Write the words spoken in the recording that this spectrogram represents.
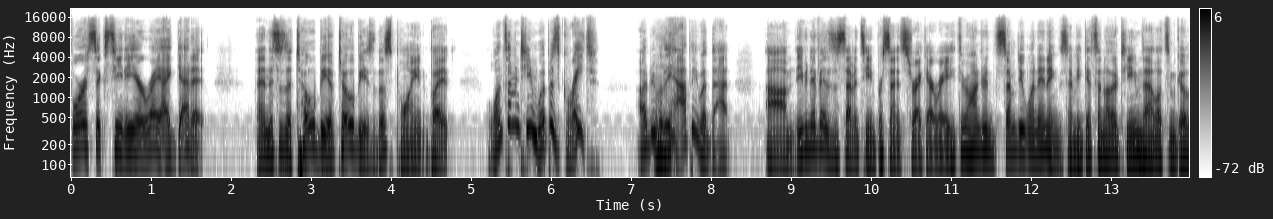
416 ERA, I get it. And this is a Toby of Toby's at this point, but 117 whip is great. I would be really happy with that. Um, even if it is a 17% strikeout rate, he threw 171 innings. If he gets another team that lets him go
